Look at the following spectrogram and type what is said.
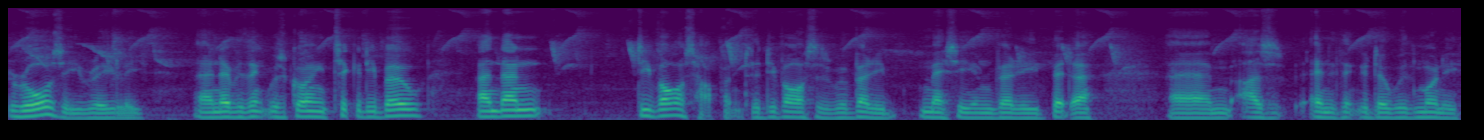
rosy, really, and everything was going tickety-boo, and then divorce happened. The divorces were very messy and very bitter, um, as anything to do with money.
